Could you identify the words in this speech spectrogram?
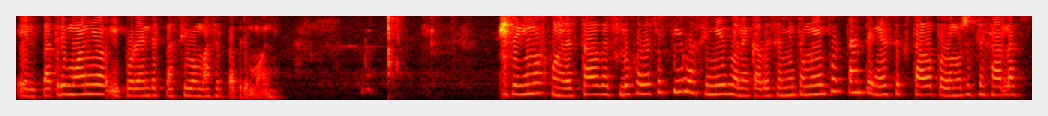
el patrimonio y por ende el pasivo más el patrimonio. Seguimos con el estado del flujo de efectivo, asimismo el encabezamiento muy importante. En este estado podemos reflejar las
